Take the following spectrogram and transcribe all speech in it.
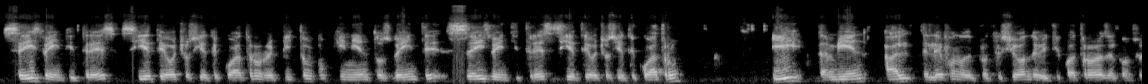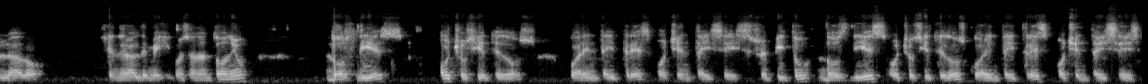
623 7874, repito, 520 623 7874 y también al teléfono de protección de 24 horas del Consulado General de México en San Antonio, 210 872 4386. Repito, 210 872 4386.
